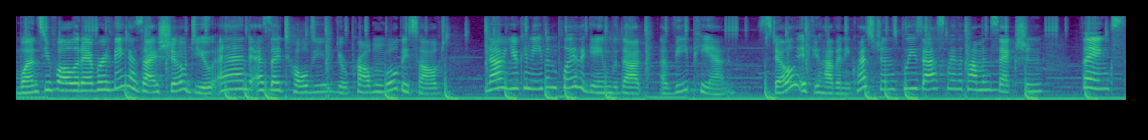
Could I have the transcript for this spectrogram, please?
Once you followed everything as I showed you, and as I told you, your problem will be solved. Now you can even play the game without a VPN. Still, if you have any questions, please ask me in the comment section. Thanks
